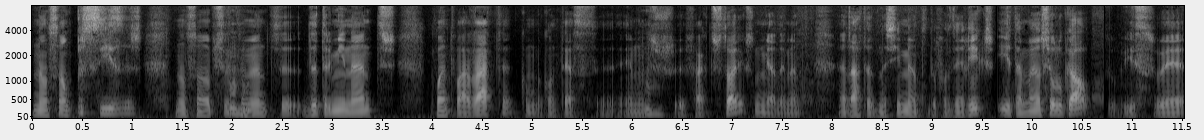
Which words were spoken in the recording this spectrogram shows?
não são precisas, não são absolutamente uhum. determinantes quanto à data, como acontece em muitos uhum. factos históricos, nomeadamente a data de nascimento de Afonso Henriques, e também o seu local. Isso é,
